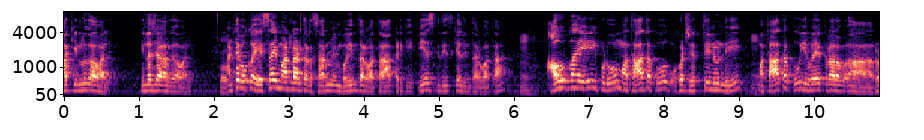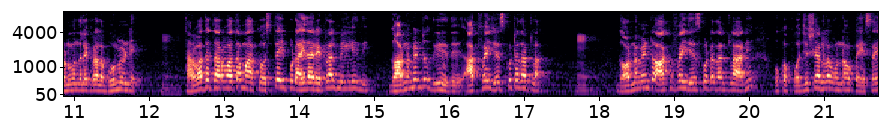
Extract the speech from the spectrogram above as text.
మాకు ఇండ్లు కావాలి ఇండ్ల జాగాలు కావాలి. అంటే ఒక ఎస్ఐ మాట్లాడతారు సార్ మేము పోయిన తర్వాత అక్కడికి పిఎస్కి తీసుకెళ్ళిన తర్వాత హ్మ్. అవు బాయ్ ఇప్పుడు మా తాతకు ఒకటి చెప్తే నుండి మా తాతకు ఇరవై ఎకరాల రెండు వందల ఎకరాల భూమి ఉండే. తర్వాత తర్వాత మాకు వస్తే ఇప్పుడు ఐదారు ఎకరాలు మిగిలింది. గవర్నమెంట్ ఆక్యుపై చేసుకుంటుంది అట్లా. గవర్నమెంట్ ఆక్యుపై చేసుకుంటుంది అట్లా అని ఒక పొజిషన్లో ఉన్న ఒక ఎస్ఐ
